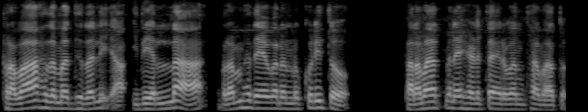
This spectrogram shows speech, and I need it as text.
ಪ್ರವಾಹದ ಮಧ್ಯದಲ್ಲಿ ಇದೆಲ್ಲ ಬ್ರಹ್ಮದೇವರನ್ನು ಕುರಿತು ಪರಮಾತ್ಮನೇ ಹೇಳ್ತಾ ಇರುವಂತಹ ಮಾತು.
